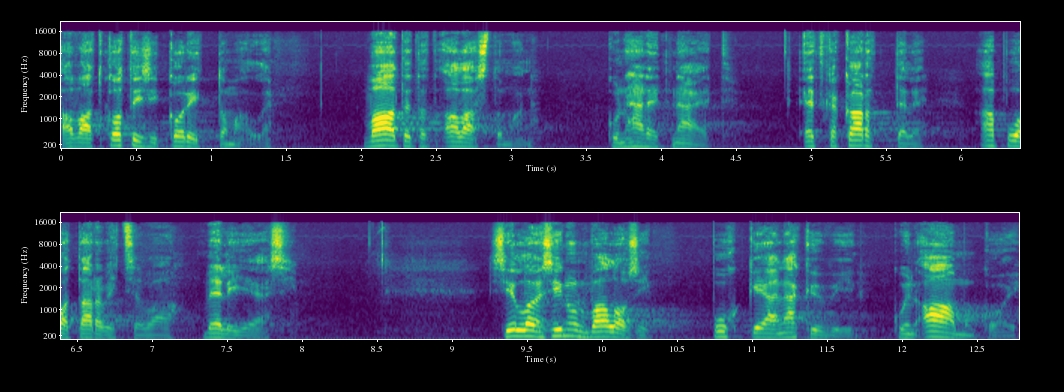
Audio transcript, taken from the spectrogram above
avaat kotisi kodittomalle, vaatetat alastoman, kun hänet näet, etkä karttele apua tarvitsevaa veljeäsi. Silloin sinun valosi puhkeaa näkyviin kuin aamukoi,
